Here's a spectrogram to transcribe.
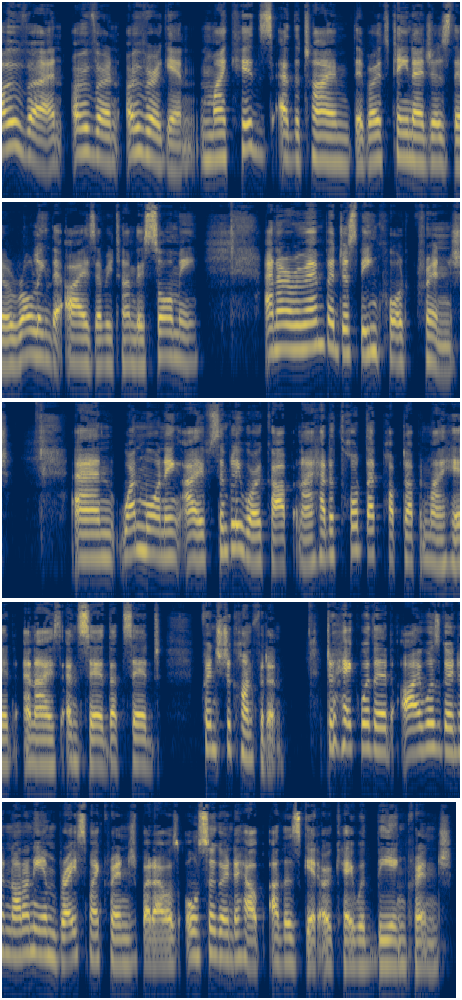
over and over and over again. My kids at the time, they're both teenagers, they were rolling their eyes every time they saw me. And I remember just being called cringe. And one morning I simply woke up and I had a thought that popped up in my head and I and said that said, cringe to confident. To heck with it, I was going to not only embrace my cringe, but I was also going to help others get okay with being cringe.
